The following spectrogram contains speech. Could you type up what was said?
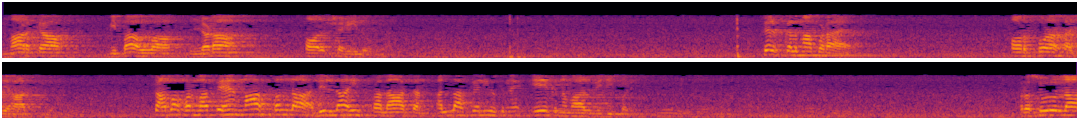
مار کا، بپا ہوا، لڑا اور شہید ہو گیا۔ صرف کلمہ پڑا ہے اور تھوڑا سا جہاد کیا۔ صحابہ فرماتے ہیں، ما صلاح للہ صلاحن اللہ کے لیے اس نے ایک نماز بھی نہیں پڑھی۔ رسول اللہ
